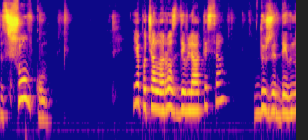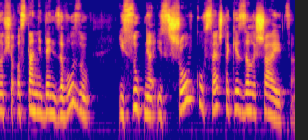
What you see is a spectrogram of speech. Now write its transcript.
з шовку. Я почала роздивлятися. Дуже дивно, що останній день завозу і сукня із шовку все ж таки залишається.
